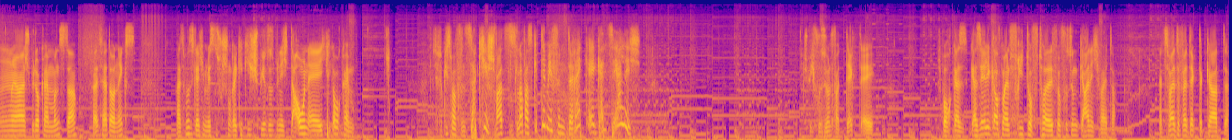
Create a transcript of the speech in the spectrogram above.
Hm, ja, er spielt auch kein Monster. Das heißt, er hat auch nichts. Jetzt muss ich gleich im nächsten Zug schon Rekiki spielen, sonst bin ich down, ey. Ich krieg aber auch kein... Du gehst mal von Sack hier, schwarzes Loch. Was gibt der mir für einen Dreck, ey? Ganz ehrlich. Fusion verdeckt, ey. Ich brauche Gaz Gazelika auf meinen Friedhof. Toll, für Fusion gar nicht weiter. Eine zweite verdeckte Karte.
